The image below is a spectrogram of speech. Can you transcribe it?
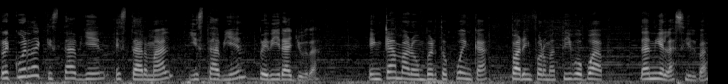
Recuerda que está bien estar mal y está bien pedir ayuda. En cámara Humberto Cuenca, para Informativo WAP, Daniela Silva.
